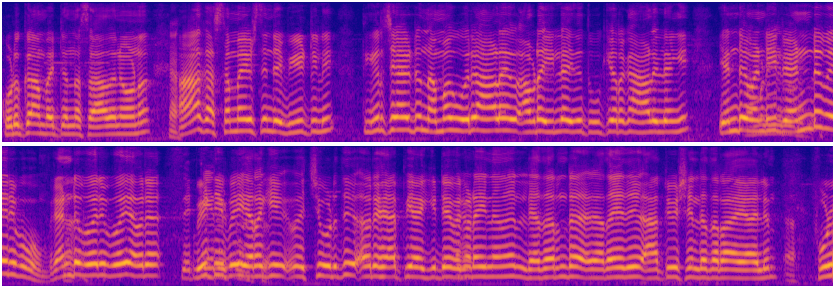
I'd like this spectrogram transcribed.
കൊടുക്കാൻ പറ്റുന്ന സാധനമാണ്. ആ. കസ്റ്റമേഴ്സിന്റെ വീട്ടിൽ തീർച്ചയായിട്ടും നമുക്ക് ഒരാളെ അവിടെ ഇല്ല ഇത് തൂക്കിയിറക്കാൻ ആളില്ലെങ്കിൽ എന്റെ വണ്ടിയിൽ രണ്ട് പേര് പോകും രണ്ട് പേര് പോയി അവരെ വീട്ടിൽ പോയി ഇറക്കി വെച്ച് കൊടുത്ത് അവരെ ഹാപ്പി ആക്കിയിട്ട് വരും കടയിൽ നിന്ന് ലെതറിന്റെ അതായത് ആർട്ടിഫിഷ്യൽ ലെതർ ആയാലും ഫുൾ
